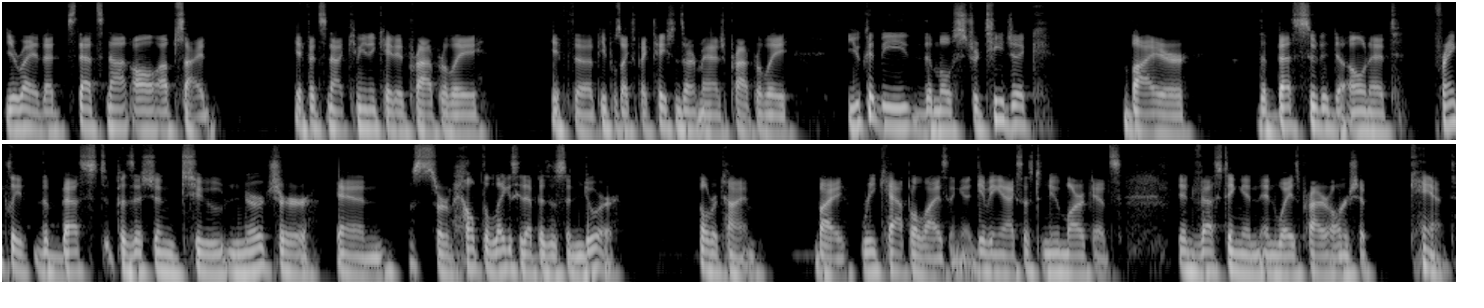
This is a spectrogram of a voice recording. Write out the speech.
you're right that's that's not all upside if it's not communicated properly if the people's expectations aren't managed properly you could be the most strategic buyer the best suited to own it frankly the best position to nurture and sort of help the legacy of that business endure over time by recapitalizing it, giving access to new markets, investing in, in ways prior ownership can't.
